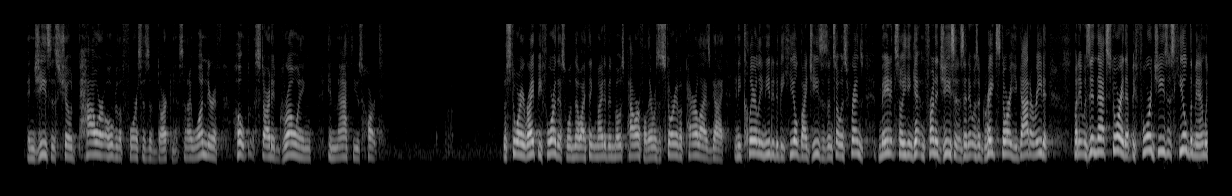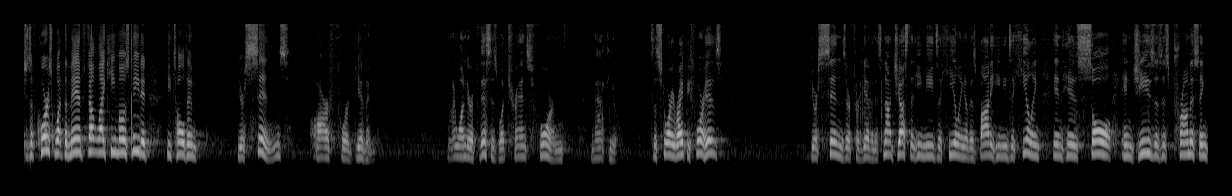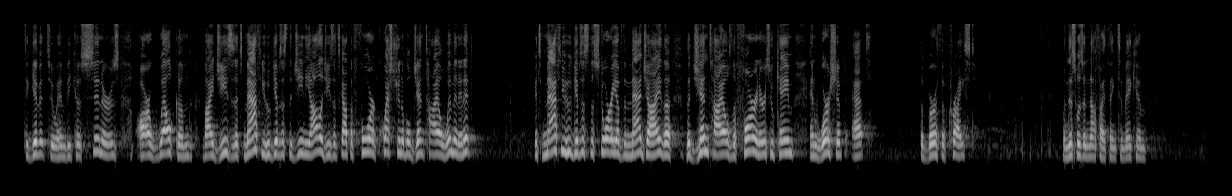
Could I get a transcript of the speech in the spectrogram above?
And Jesus showed power over the forces of darkness. And I wonder if hope started growing in Matthew's heart. The story right before this one, though, I think might have been most powerful. There was a story of a paralyzed guy, and he clearly needed to be healed by Jesus. And so his friends made it so he can get in front of Jesus. And it was a great story. You got to read it. But it was in that story that before Jesus healed the man, which is, of course, what the man felt like he most needed, he told him, Your sins are forgiven. I wonder if this is what transformed Matthew. It's the story right before his your sins are forgiven. It's not just that he needs a healing of his body, he needs a healing in his soul. And Jesus is promising to give it to him because sinners are welcomed by Jesus. It's Matthew who gives us the genealogies, it's got the four questionable Gentile women in it. It's Matthew who gives us the story of the Magi, the, the Gentiles, the foreigners who came and worshiped at the birth of Christ. And this was enough, I think, to make him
